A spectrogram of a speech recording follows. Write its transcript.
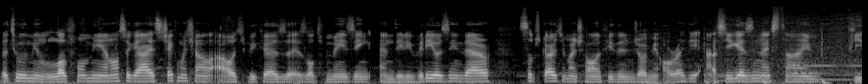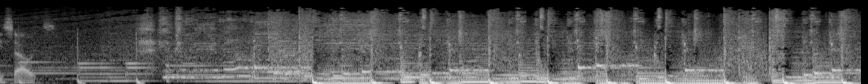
That will mean a lot for me. And also guys check my channel out because there's a lot of amazing and daily videos in there. Subscribe to my channel if you didn't enjoy me already. I'll see you guys next time. Peace out Thank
